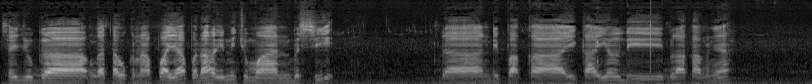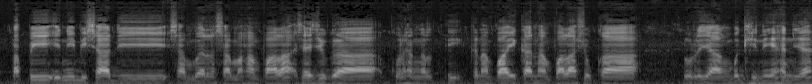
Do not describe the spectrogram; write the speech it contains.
saya juga nggak tahu kenapa ya padahal ini cuman besi dan dipakai kail di belakangnya. Tapi ini bisa disambar sama hampala. Saya juga kurang ngerti kenapa ikan hampala suka lur yang beginian ya.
